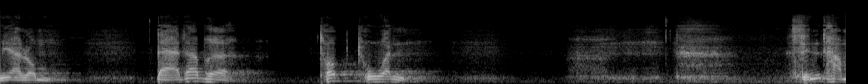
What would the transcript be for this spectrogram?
มีอารมณ์ แต่ถ้าเผื่อทบทวนศีลธรรม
